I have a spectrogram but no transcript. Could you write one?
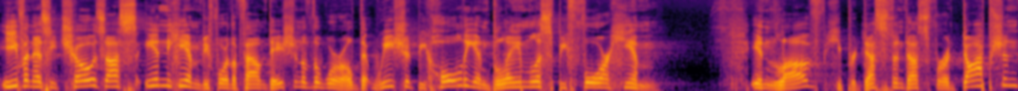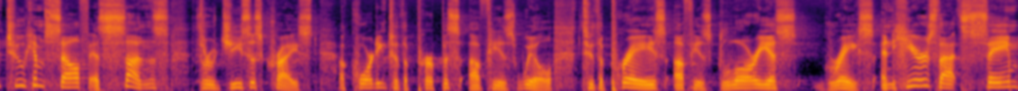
Even as he chose us in him before the foundation of the world, that we should be holy and blameless before him. In love, he predestined us for adoption to himself as sons through Jesus Christ, according to the purpose of his will, to the praise of his glorious grace. And here's that same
